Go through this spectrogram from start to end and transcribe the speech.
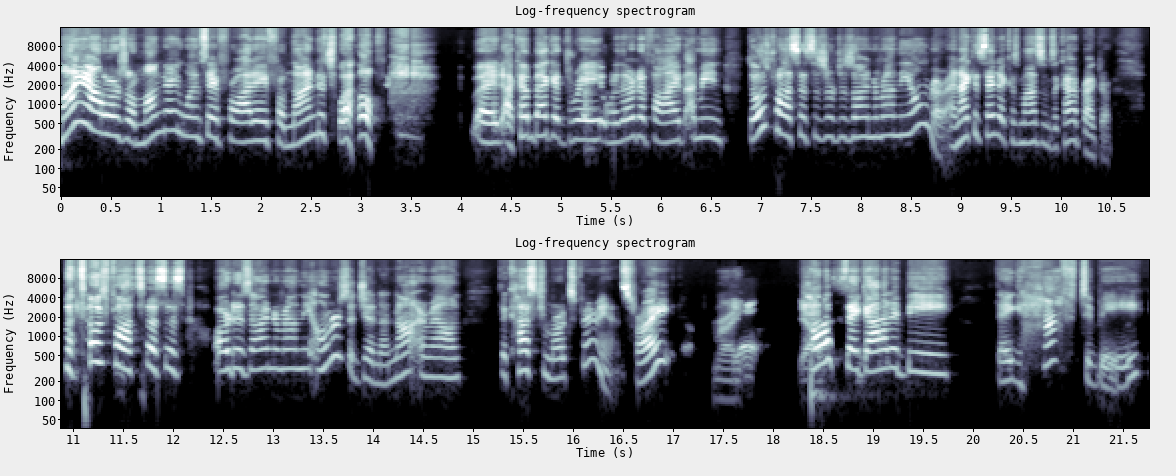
My hours are Monday, Wednesday, Friday from nine to 12. And I come back at three, we're there to five. I mean, those processes are designed around the owner. And I can say that because my husband's a chiropractor. But those mm. processes are designed around the owner's agenda, not around the customer experience, right? Right. Yeah. Plus, they got to be, they have to be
